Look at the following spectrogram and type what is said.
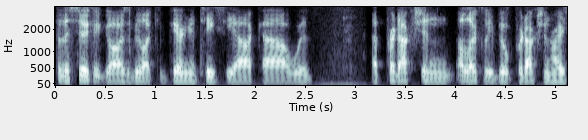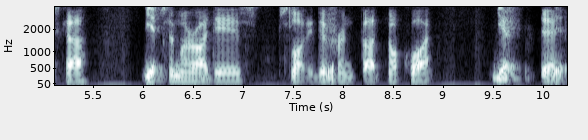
for the circuit guys. It'd be like comparing a TCR car with a production, a locally built production race car. Yeah, similar ideas, slightly different, but not quite. Yeah, yeah. yeah.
